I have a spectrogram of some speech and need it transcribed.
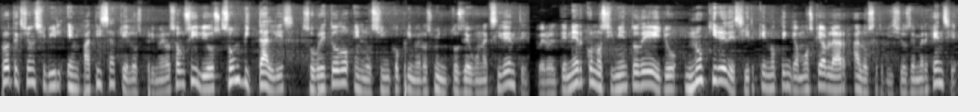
Protección Civil enfatiza que los primeros auxilios son vitales, sobre todo en los cinco primeros minutos de un accidente, pero el tener conocimiento de ello no quiere decir que no tengamos que hablar a los servicios de emergencia.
